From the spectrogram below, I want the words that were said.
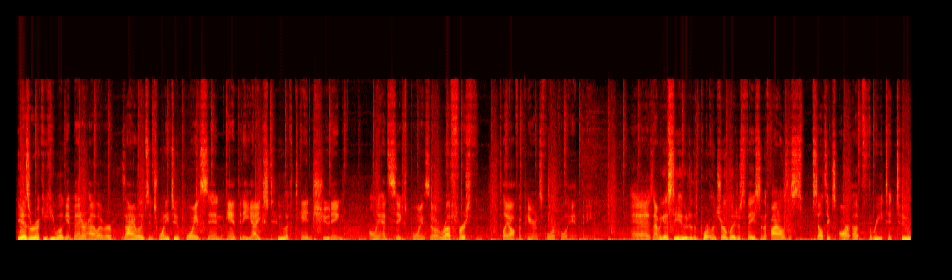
He is a rookie. He will get better, however. Zion Williamson, 22 points, and Anthony Yikes, 2 of 10 shooting. Only had 6 points, so a rough first playoff appearance for Cole Anthony. As now we got to see who do the Portland Trailblazers face in the finals. The Celtics are up 3 to 2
